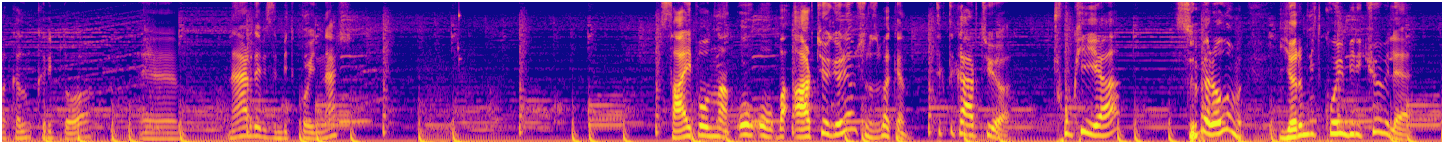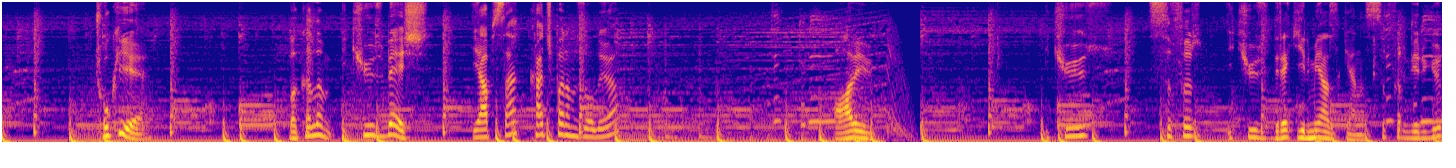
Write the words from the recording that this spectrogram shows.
Bakalım kripto. Ee, nerede bizim bitcoinler? Sahip olunan. Oh oh artıyor görüyor musunuz? Bakın. Tık tık artıyor. Çok iyi ya. Süper oğlum? Yarım bitcoin birikiyor bile. Çok iyi. Bakalım 205 yapsak kaç paramız oluyor? Abi 200 0 200 direkt 20 yazdık yalnız 0 virgül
